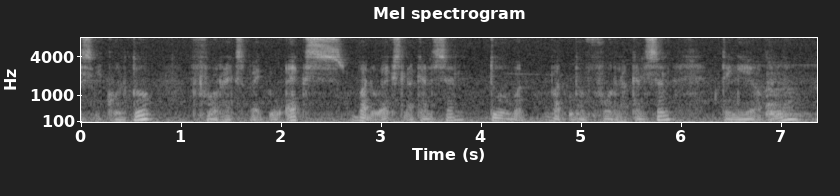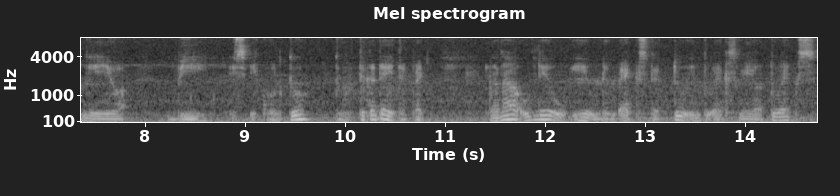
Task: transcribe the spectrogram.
is equal to 4x by UX but UX lah cancel? 2 but but udah 4 lah cancel? Tinggi yo kan ni yo B is equal to 2 tika dai tepat lada unde u e unde x the 2 into x ni yo 2x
